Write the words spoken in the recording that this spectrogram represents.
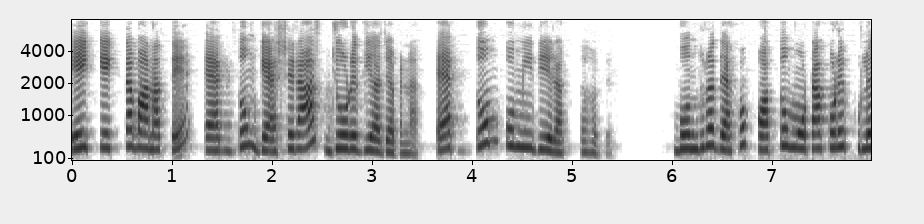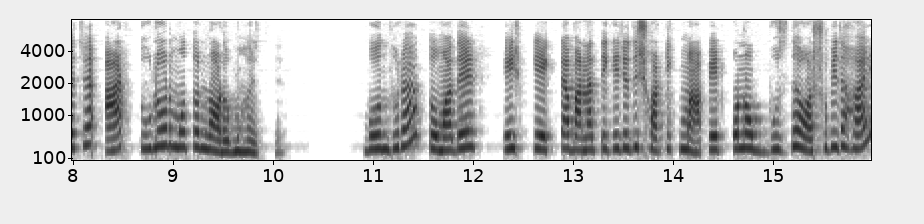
এই কেকটা বানাতে একদম গ্যাসের আঁচ জোরে দেওয়া যাবে না, একদম কমিয়ে দিয়ে রাখতে হবে। বন্ধুরা, দেখো কত মোটা করে ফুলেছে আর তুলোর মতো নরম হয়েছে। বন্ধুরা, তোমাদের এই কেকটা বানাতে গিয়ে যদি সঠিক মাপের কোনো বুঝতে অসুবিধা হয়,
